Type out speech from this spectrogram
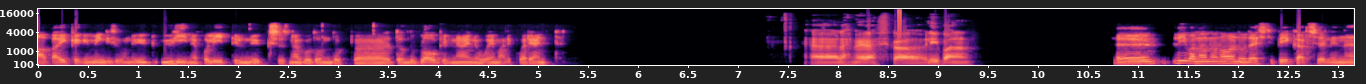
aga ikkagi mingisugune ühine poliitiline üksus nagu tundub, äh, tundub loogiline ainuvõimalik variant. Lähme edasi ka Liibanon. Liibanon on olnud hästi pikalt selline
